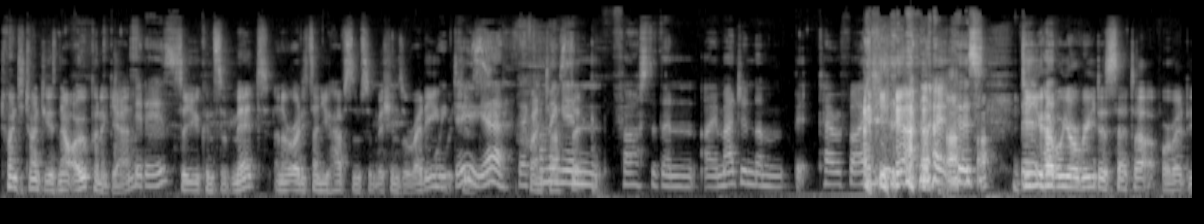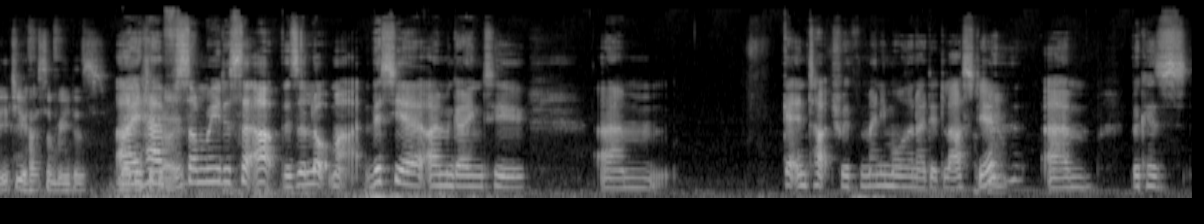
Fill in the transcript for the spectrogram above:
2020 is now open again. It is. So you can submit, and I already understand you have some submissions already. We which do, is yeah. They're fantastic. coming in faster than I imagined. I'm a bit terrified. Yeah. Like, there's- Do you have the- all your readers set up already? Do you have some readers? I have go? some readers set up. There's a lot more. This year, I'm going to um, get in touch with many more than I did last year. Um, because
